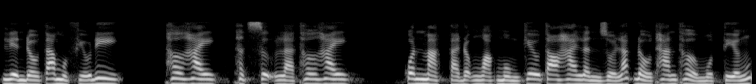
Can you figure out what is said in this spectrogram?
liền đầu ta một phiếu đi. Thơ hay, thật sự là thơ hay. Quân mạc tà động ngoạc mồm kêu to hai lần rồi lắc đầu than thở một tiếng.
